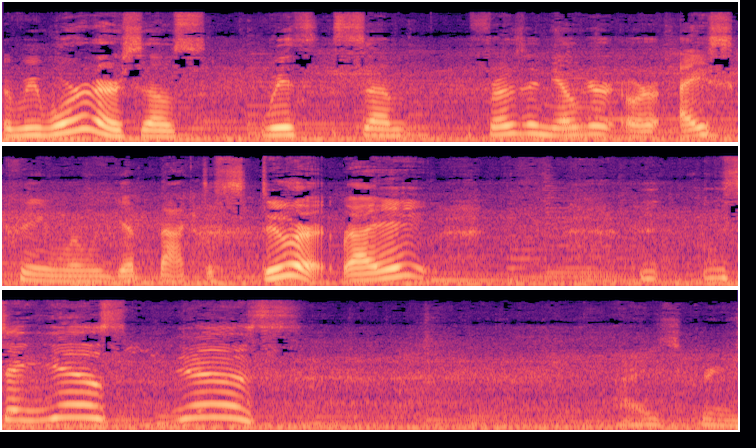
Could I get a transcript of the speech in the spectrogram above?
reward ourselves with some frozen yogurt or ice cream when we get back to Stuart, right? You, say yes, yes. Ice cream,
